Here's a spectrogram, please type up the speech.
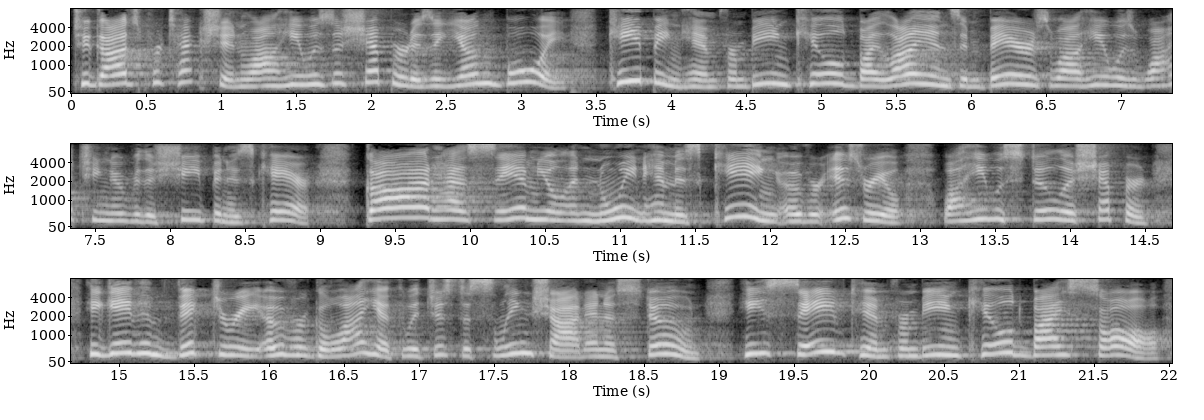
to God's protection while he was a shepherd as a young boy, keeping him from being killed by lions and bears while he was watching over the sheep in his care. God has Samuel anoint him as king over Israel while he was still a shepherd. He gave him victory over Goliath with just a slingshot and a stone. He saved him from being killed by Saul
